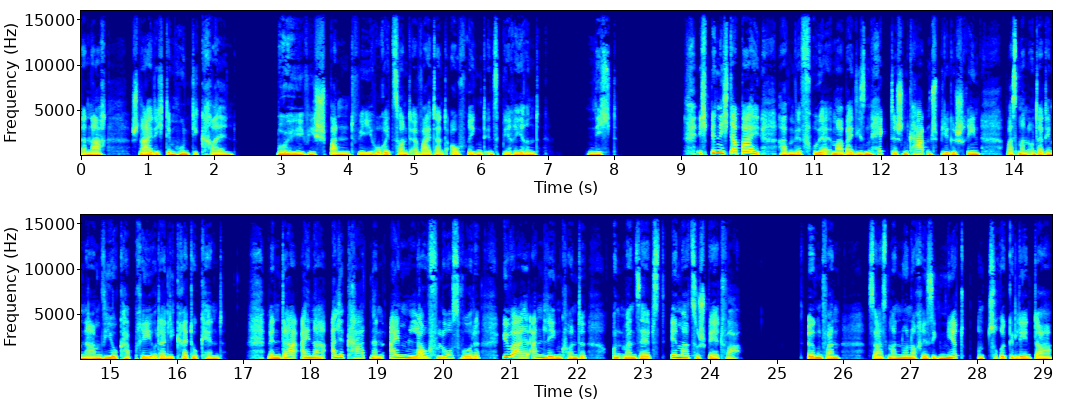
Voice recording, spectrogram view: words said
Danach schneide ich dem Hund die Krallen. Ui, wie spannend, wie horizonterweiternd, aufregend, inspirierend. Nicht. Ich bin nicht dabei, haben wir früher immer bei diesem hektischen Kartenspiel geschrien, was man unter dem Namen Vio Capri oder Ligretto kennt. Wenn da einer alle Karten in einem Lauf los wurde, überall anlegen konnte und man selbst immer zu spät war. Irgendwann saß man nur noch resigniert und zurückgelehnt da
